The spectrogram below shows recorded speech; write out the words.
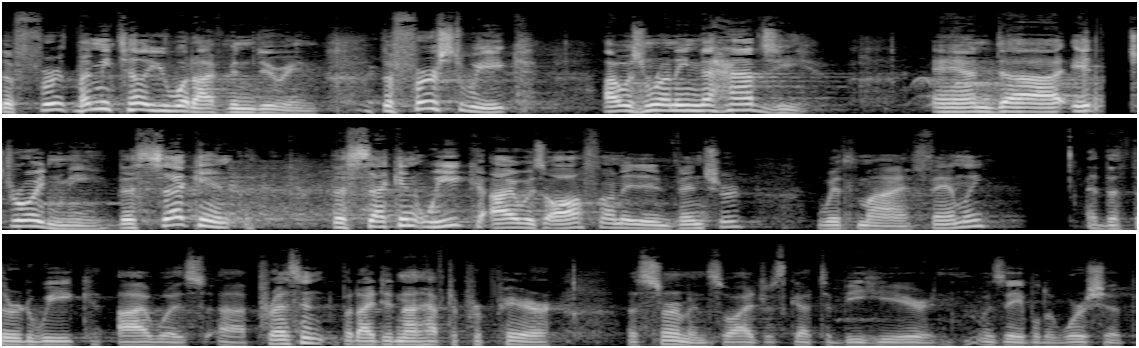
The first, let me tell you what I've been doing. The first week, I was running the Havsy, and uh, it destroyed me. The second, the second week, I was off on an adventure with my family. And the third week, I was uh, present, but I did not have to prepare a sermon, so I just got to be here and was able to worship.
